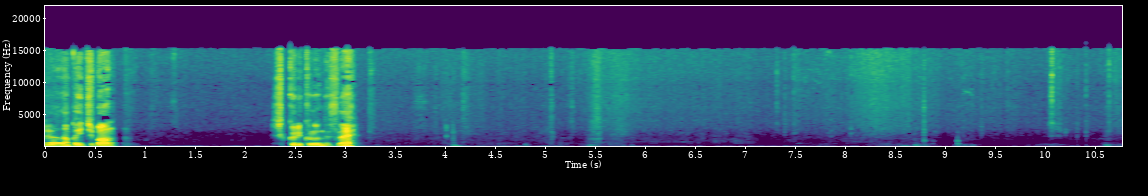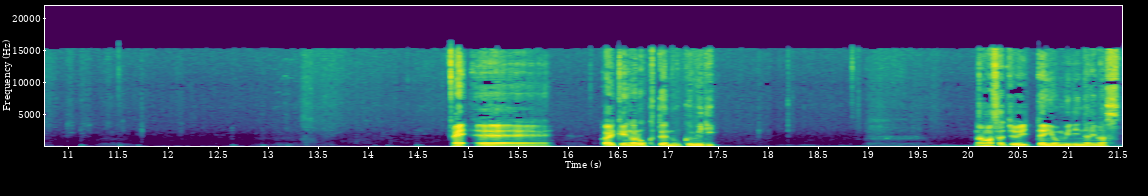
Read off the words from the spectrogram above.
ちらなんか一番しっくりくるんですね。はい、えー、外見が6.6ミリ。長さ11.4ミリになります。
